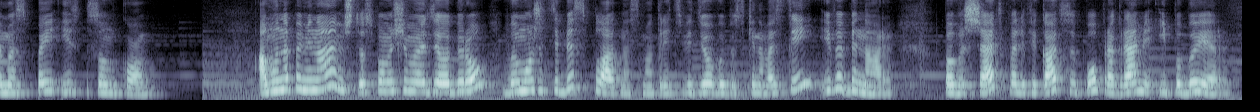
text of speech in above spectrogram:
МСП и СУНКО. А мы напоминаем, что с помощью Мое Дело Бюро вы можете бесплатно смотреть видео выпуски новостей и вебинары, повышать квалификацию по программе ИПБР –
